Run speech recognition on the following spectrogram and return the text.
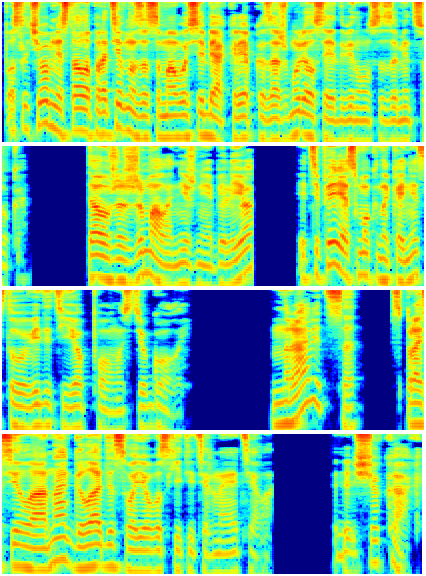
После чего мне стало противно за самого себя, крепко зажмурился и двинулся за Мицука. Та уже сжимала нижнее белье, и теперь я смог наконец-то увидеть ее полностью голой. «Нравится?» — спросила она, гладя свое восхитительное тело. «Еще как!»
